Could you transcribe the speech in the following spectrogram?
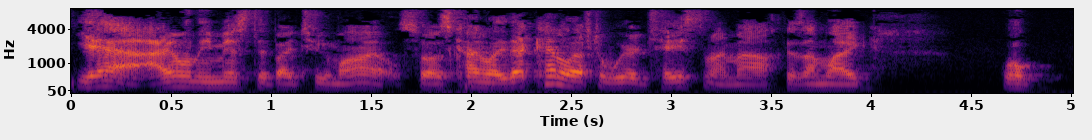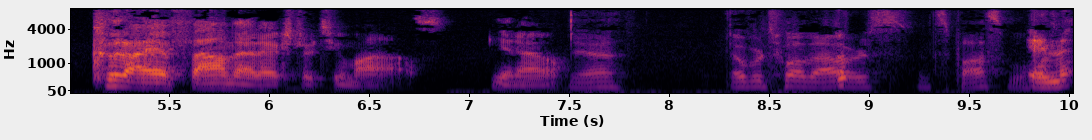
yeah, I only missed it by two miles. So I was kind of like, that kind of left a weird taste in my mouth because I'm like, well, could I have found that extra two miles? You know? Yeah. Over 12 hours. It's possible. And,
